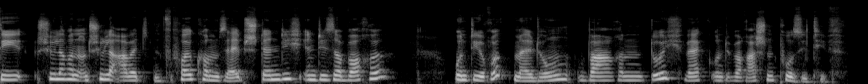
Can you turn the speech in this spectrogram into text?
Die Schülerinnen und Schüler arbeiteten vollkommen selbstständig in dieser Woche und die Rückmeldungen waren durchweg und überraschend positiv.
